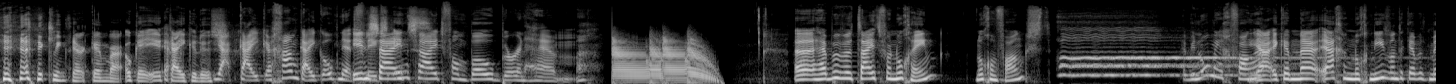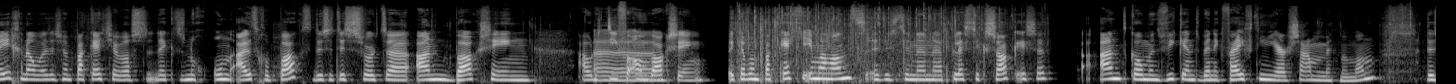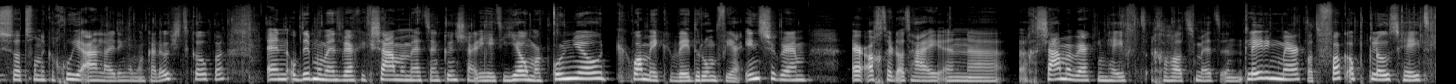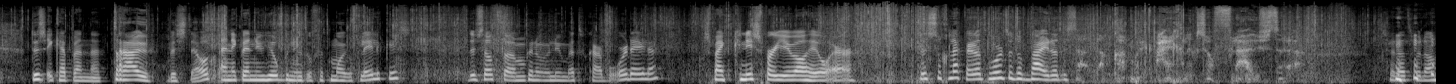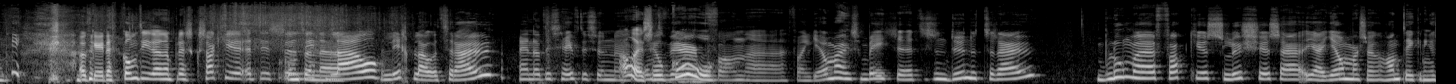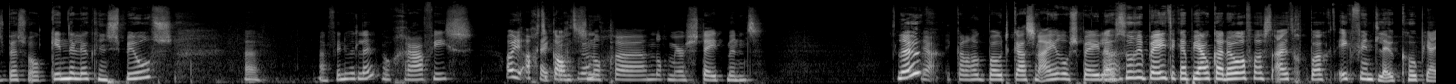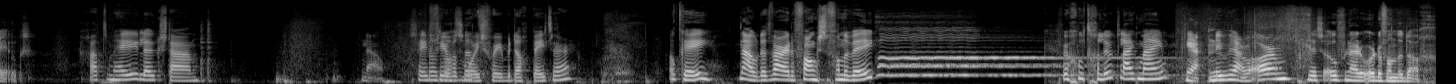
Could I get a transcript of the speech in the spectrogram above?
klinkt herkenbaar. Oké, kijken dus. Ja, kijken. Ga hem kijken op Netflix. Inside. Inside van Bo Burnham. Eh, hebben we tijd voor nog één? Nog een vangst? Heb je nog meer gevangen? Ja, ik heb nou, eigenlijk nog niet, want ik heb het meegenomen. Het is een pakketje, was denk ik, het is nog onuitgepakt. Dus het is een soort eh, unboxing. Auditieve unboxing. Ik heb een pakketje in mijn hand. Het is in een eh, plastic zak, is het. Aankomend weekend ben ik 15 jaar samen met mijn man. Dus dat vond ik een goede aanleiding om een cadeautje te kopen. En op dit moment werk ik samen met een kunstenaar die heet Jelmer Conjo. Kwam ik wederom via Instagram erachter dat hij een eh, samenwerking heeft gehad met een kledingmerk wat Fuck Up Clothes heet. Dus ik heb een eh, trui besteld. En ik ben nu heel benieuwd of het mooi of lelijk is. Dus dat eh, kunnen we nu met elkaar beoordelen. Volgens mij knisper je wel heel erg. Dat is toch lekker? Dat hoort er toch bij? Dat is, dan kan ik eigenlijk zo fluisteren. Zodat we dan Oké, daar komt hij dan een plastic zakje. Het is uh, Komt een, eh, blauw. een lichtblauwe trui. En dat is, heeft dus een eh, Oh, is heel cool. van, eh van Jelmer. Het is een beetje, het is een dunne trui. Bloemen, vakjes, lusjes. eh, ja, Jelmer zijn handtekening is best wel kinderlijk en speels. Eh, nou, vinden we het leuk? Heel grafisch. Oh, die achterkant is achterkant. nog, eh, nog meer statement. Leuk? Ja, ik kan er ook boterkaas en eieren op spelen. Nou, sorry Peter, ik heb jouw cadeau alvast uitgepakt. Ik vind het leuk. Hoop jij ook. Gaat hem heel leuk staan. Nou, Ze heeft Dat weer wat het. moois voor je bedacht, Peter. Oké, nou, dat waren de vangsten van de week. Weer goed gelukt, lijkt mij. ja, nu zijn we arm. Dus over naar de orde van de dag.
